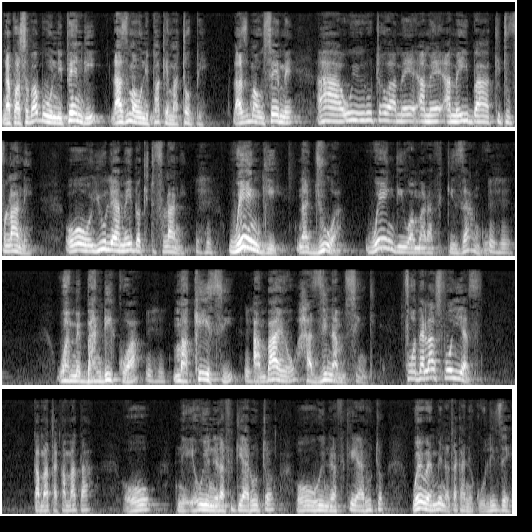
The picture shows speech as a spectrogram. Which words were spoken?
Na kwa sababu unipendi lazima unipake matope. Lazima useme "Ah, huyu ruto ame, ame, ameiba kitu fulani. Oh, yule ameiba kitu fulani. Wengi najua wengi wa marafiki zangu wamebandikwa makesi ambayo hazina msingi. For the last four years. Kamata kamata. Oh, ni, huyu ni rafiki ya ruto. Oh, huyu ni rafiki ya ruto. Wewe mi nataka nikuulize.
